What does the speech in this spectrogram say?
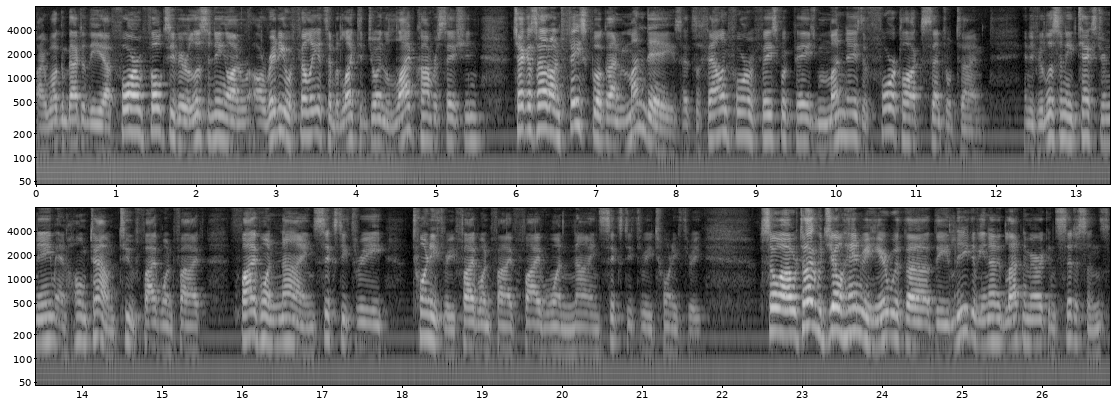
All right, welcome back to the uh, forum, folks. If you're listening on our radio affiliates and would like to join the live conversation, check us out on Facebook on Mondays. That's the Fallon Forum Facebook page, Mondays at 4 o'clock Central Time. And if you're listening, text your name and hometown to 515 519 6323. 515 519 6323. So uh, we're talking with Joe Henry here with uh, the League of United Latin American Citizens.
